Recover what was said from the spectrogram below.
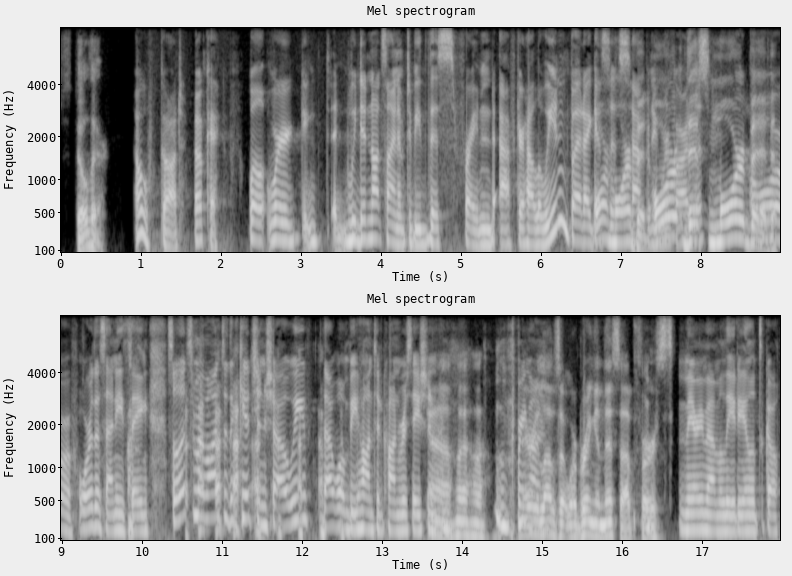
still there. Oh God. Okay. Well, we're we did not sign up to be this frightened after Halloween, but I guess or it's morbid, happening or regardless. this morbid. Or, or this anything. So let's move on to the kitchen, shall we? That won't be haunted conversation. Yeah, well, uh, Mary on. loves that We're bringing this up first. Mary Mammoliti, let's go.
